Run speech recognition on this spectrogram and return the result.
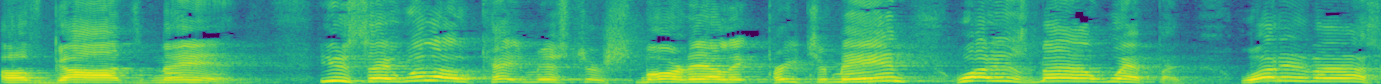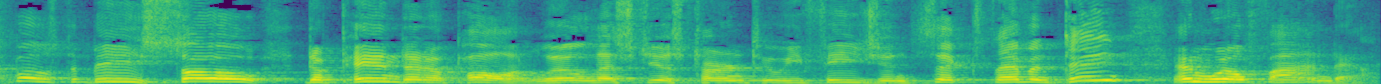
of God's man. You say, well, okay, Mr. Smart Aleck Preacher Man, what is my weapon? What am I supposed to be so dependent upon? Well, let's just turn to Ephesians 6 17 and we'll find out.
